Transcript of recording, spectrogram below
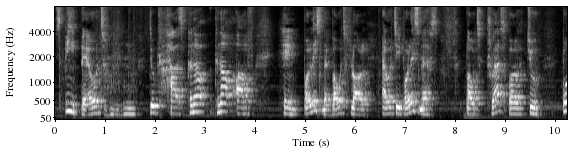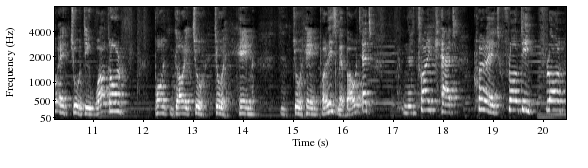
Speedboat mm-hmm, Duke has knocked off him policeman boat from LT policeman boat transport to put it to the water, but going to to him to him policeman boat and try cat credit floaty floor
